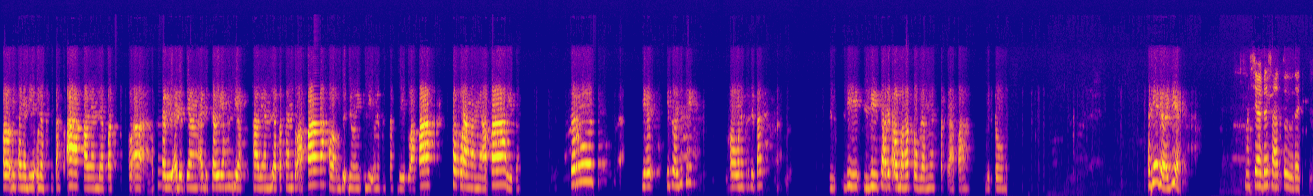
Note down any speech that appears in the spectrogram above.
Kalau misalnya di universitas A kalian dapat uh, value added yang added value yang dia kalian dapatkan itu apa. Kalau di, di universitas B itu apa kekurangannya apa gitu. Terus ya itu aja sih kalau universitas di dicari tahu banget programnya seperti apa gitu Tadi ada lagi ya? Masih ada satu tadi.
